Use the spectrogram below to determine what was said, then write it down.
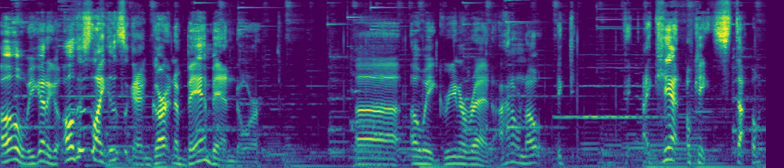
Oh, we gotta go. Oh, this is like this is like a Garten of Banban door. Uh, oh wait, green or red? I don't know. I can't. Okay, stop.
